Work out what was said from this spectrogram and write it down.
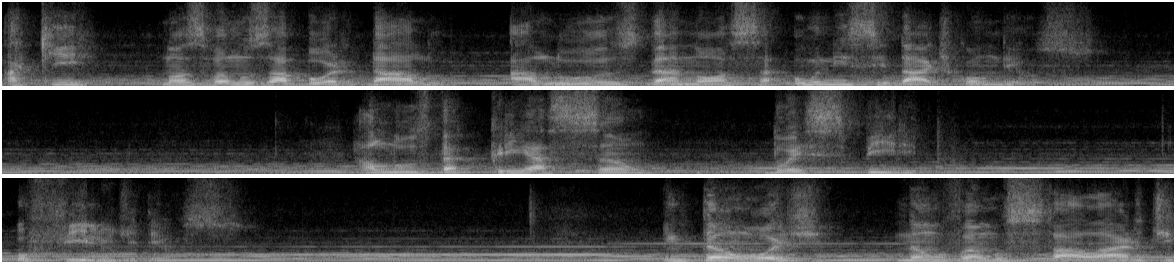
Aqui nós vamos abordá-lo à luz da nossa unicidade com Deus, à luz da criação do Espírito, o Filho de Deus. Então hoje não vamos falar de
